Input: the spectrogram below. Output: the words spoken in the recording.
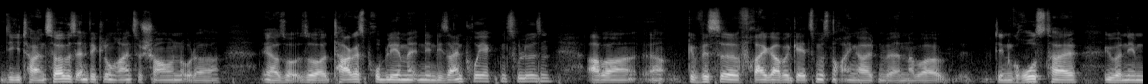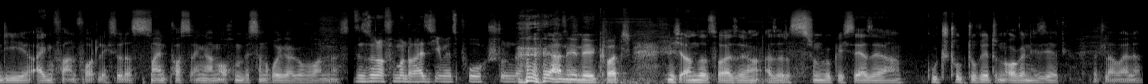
digitalen Serviceentwicklung reinzuschauen oder ja, so, so Tagesprobleme in den Designprojekten zu lösen. Aber ja, gewisse Freigabegates müssen noch eingehalten werden. Aber den Großteil übernehmen die eigenverantwortlich, sodass mein Posteingang auch ein bisschen ruhiger geworden ist. sind so noch 35 E-Mails pro Stunde. ja, nee, nee, Quatsch. Nicht ansatzweise, ja. Also das ist schon wirklich sehr, sehr gut strukturiert und organisiert mittlerweile.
